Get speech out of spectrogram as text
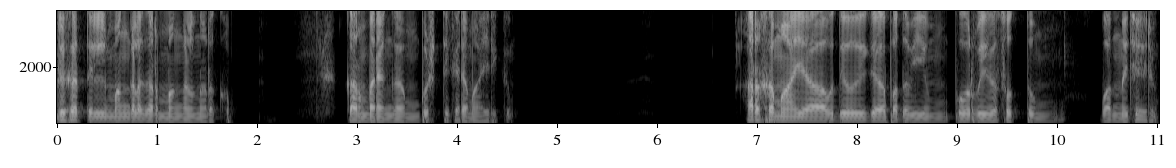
ഗൃഹത്തിൽ മംഗളകർമ്മങ്ങൾ നടക്കും. കർമ്മരംഗം പുഷ്ടികരമായിരിക്കും. അർഹമായ ഔദ്യോഗിക പദവിയും പൂർവിക സ്വത്തും വന്നു ചേരും.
